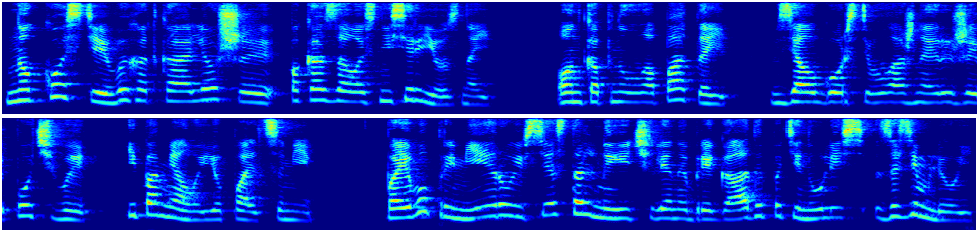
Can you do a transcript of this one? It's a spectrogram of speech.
Но Косте выходка Алеши показалась несерьезной. Он копнул лопатой, взял горсть влажной рыжей почвы и помял ее пальцами. По его примеру и все остальные члены бригады потянулись за землей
